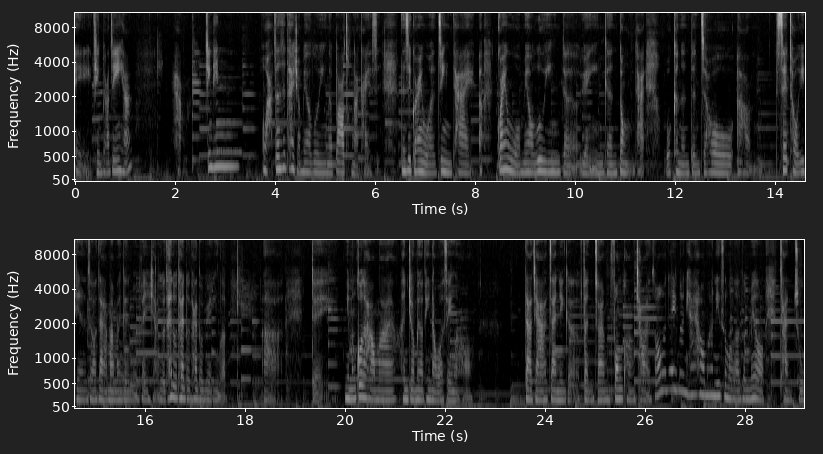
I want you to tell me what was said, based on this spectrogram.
诶、请不要介意哈。好，今天。哇，真是太久没有录音了，不知道从哪开始。但是关于我的静态，啊，关于我没有录音的原因跟动态，我可能等之后啊、settle 一点的时候再来慢慢跟你们分享。有太多太多太多原因了，啊、对，你们过得好吗？很久没有听到我的声音了吼。大家在那个粉砖疯狂敲完说：“哦，那妈你还好吗？你怎么了？怎么没有产出？”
